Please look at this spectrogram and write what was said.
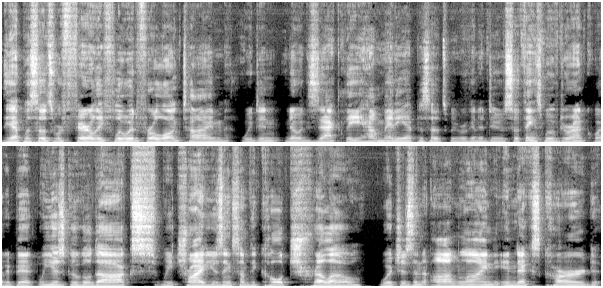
The episodes were fairly fluid for a long time. We didn't know exactly how many episodes we were going to do, so things moved around quite a bit. We used Google Docs. We tried using something called Trello, which is an online index card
